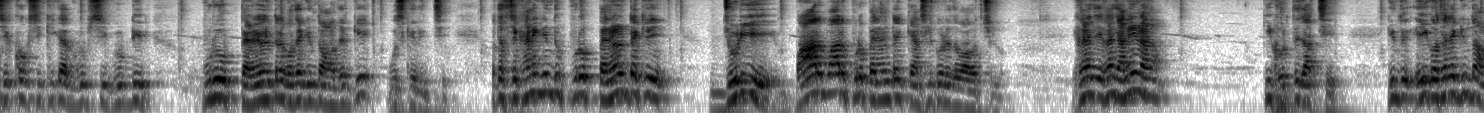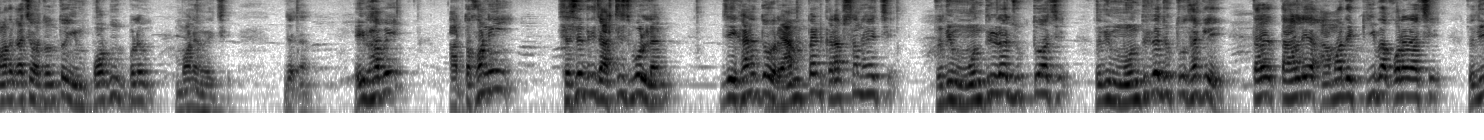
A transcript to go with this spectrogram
শিক্ষক, শিক্ষিকা গ্রুপ সি গ্রুপ ডির পুরো প্যানেলটার কথা কিন্তু আমাদেরকে উস্কে দিচ্ছে। অর্থাৎ সেখানে কিন্তু পুরো প্যানেলটাকে জড়িয়ে বারবার পুরো প্যানেলটাকে ক্যান্সেল করে দেওয়া হচ্ছিল। এখানে এখানে জানি না কি ঘটতে যাচ্ছে, কিন্তু এই কথাটা কিন্তু আমাদের কাছে অত্যন্ত ইম্পর্ট্যান্ট বলে মনে হয়েছে। এইভাবে, আর তখনই শেষের দিকে জাস্টিস বললেন যে, এখানে তো র্যাম্প অ্যান্ড কারাপশান হয়েছে। যদি মন্ত্রীরা যুক্ত আছে, যদি মন্ত্রীরা যুক্ত থাকে, তাহলে তাহলে আমাদের কী বা করার আছে? যদি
